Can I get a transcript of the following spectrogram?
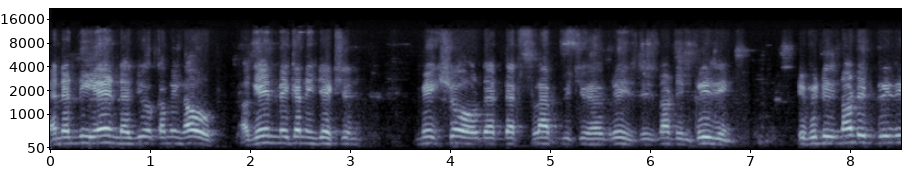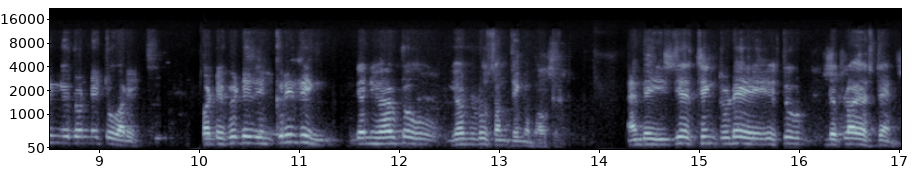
and at the end, as you are coming out, again make an injection. Make sure that that flap which you have raised is not increasing. If it is not increasing, you don't need to worry. But if it is increasing, then you have to you have to do something about it. And the easiest thing today is to deploy a stent.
